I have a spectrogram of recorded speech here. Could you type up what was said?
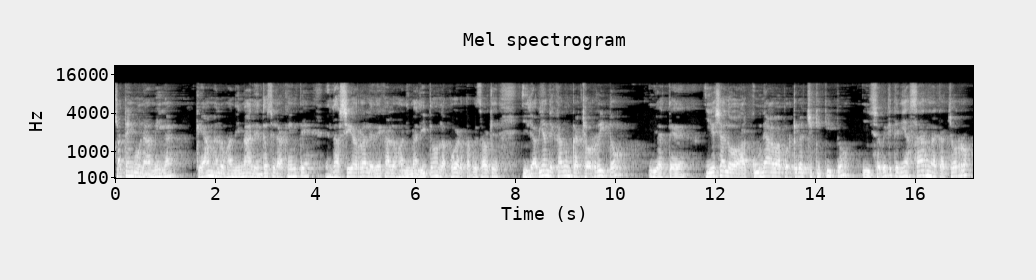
Yo tengo una amiga que ama los animales, entonces la gente en la sierra le deja a los animalitos en la puerta, porque sabe que y le habían dejado un cachorrito y este y ella lo acunaba porque era chiquitito y se ve que tenía sarna cachorro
